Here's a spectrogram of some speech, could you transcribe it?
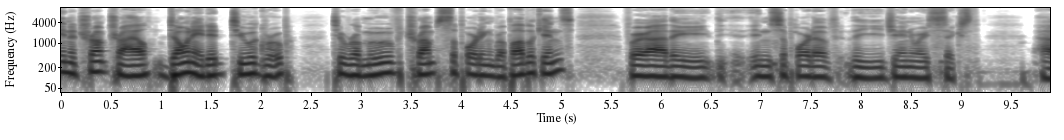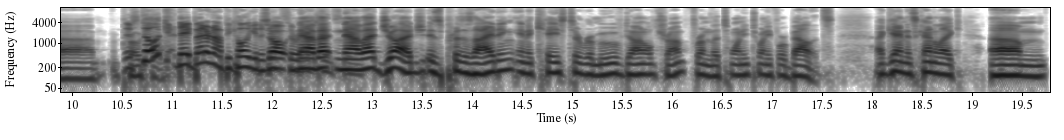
in a Trump trial donated to a group to remove Trump supporting Republicans for uh, the, the in support of the January sixth. Uh, They're still. protest. They better not be calling it an So insurrection. now that now that judge is presiding in a case to remove Donald Trump from the 2024 ballots. Again, it's kind of like, um,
